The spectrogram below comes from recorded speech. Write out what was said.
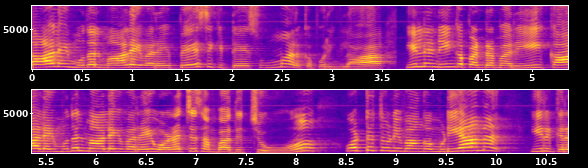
காலை முதல் மாலை வரை பேசிக்கிட்டே சும்மா இருக்க போறீங்களா? இல்லை நீங்க பண்ற மாதிரி காலை முதல் மாலை வரை உழைச்சி சம்பாதிச்சும் ஒட்டு துணி வாங்க முடியாமல் இருக்கிற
